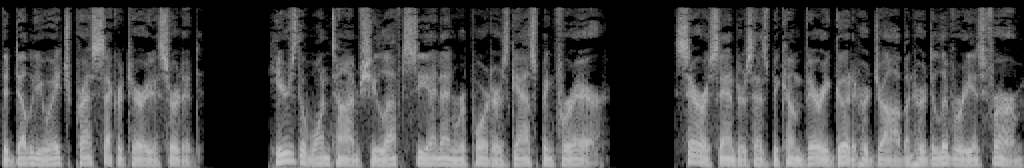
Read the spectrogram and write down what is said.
the WH press secretary asserted. Here's the one time she left CNN reporters gasping for air. Sarah Sanders has become very good at her job and her delivery is firm,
